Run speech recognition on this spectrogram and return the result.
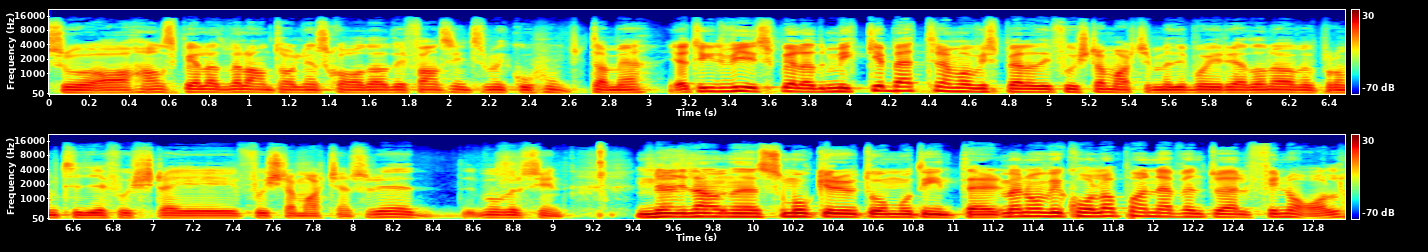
Så ja, han spelade väl antagligen skadad. Det fanns inte så mycket att hota med. Jag tyckte vi spelade mycket bättre än vad vi spelade i första matchen. Men det var ju redan över på de tio första i första matchen. Så det, var väl synd. Milan eh, som åker ut då mot Inter. Men om vi kollar på en eventuell final.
